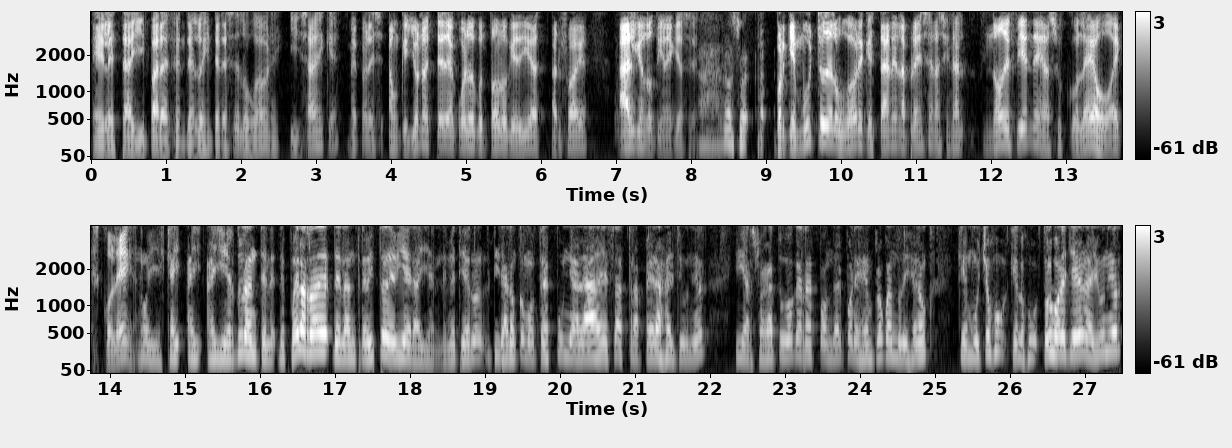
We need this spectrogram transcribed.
él está ahí para defender los intereses de los jugadores. Y ¿sabes qué? Me parece, aunque yo no esté de acuerdo con todo lo que diga Arzuaga, alguien lo tiene que hacer. Ah, no, Porque muchos de los jugadores que están en la prensa nacional no defienden a sus colegas o ex colegas. No, y es que a- a- ayer durante, después de la rueda de, de la entrevista de Viera, ayer le metieron, le tiraron como tres puñaladas de esas traperas al Junior y Arzuaga tuvo que responder, por ejemplo, cuando dijeron que muchos que los, todos los jugadores llegan a Junior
